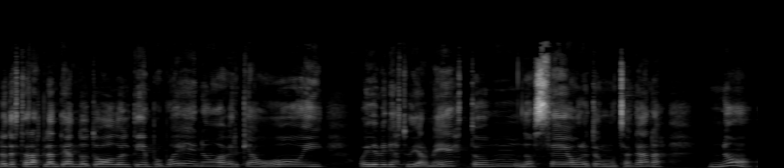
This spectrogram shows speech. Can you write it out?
no te estarás planteando todo el tiempo, bueno, a ver qué hago hoy, hoy debería estudiarme esto, mm, no sé, o no tengo muchas ganas. No,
